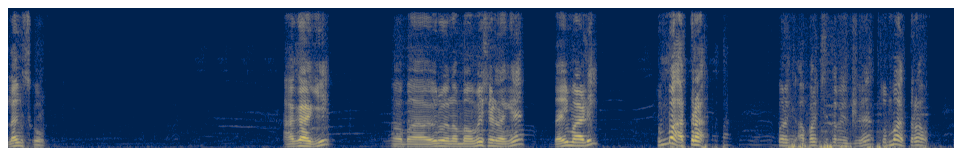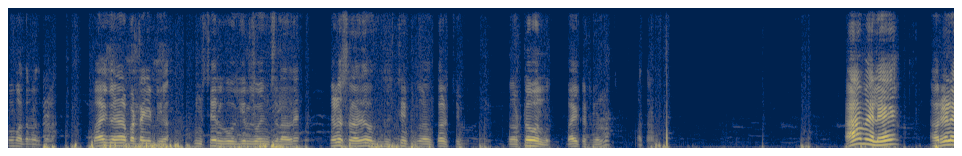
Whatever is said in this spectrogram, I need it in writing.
ಲಂಗ್ಸ್ಗೆ ಹೋಗ್ತದೆ ಹಾಗಾಗಿ ಇವರು ನಮ್ಮ ಉಮೇಶ್ ಹೇಳಿದಂಗೆ ದಯಮಾಡಿ ತುಂಬ ಹತ್ರ ಪರಿಚ- ಅಪರಿಚಿತರು ಇದ್ದರೆ ತುಂಬ ಹತ್ರ ತುಂಬ ಮಾತಾಡೋದಿಲ್ಲ. ಬಾಯಿಗೆ ಏನಾದ್ರು ಬಟ್ಟೆ ಇಟ್ಟು ನಿಮ್ಮ ಸೇರಿಗೆ ಹೋಗಿ ಗಿರ್ಗೆ ಹಿಂಸಲಾದರೆ ಗಣಸರಾದರೆ ಒಂದು ಚಿಪ್ ಖರ್ಚಿಪ್ ಟವಲ್ಲು ಬಾಯಿ ಕಟ್ಕೊಂಡು ಮಾತಾಡೋದು ಆಮೇಲೆ ಅವ್ರು ಹೇಳೋ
